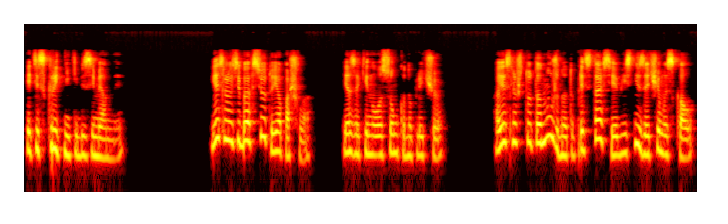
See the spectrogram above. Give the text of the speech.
эти скрытники безымянные. Если у тебя все, то я пошла. Я закинула сумку на плечо. А если что-то нужно, то представься и объясни, зачем искал.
